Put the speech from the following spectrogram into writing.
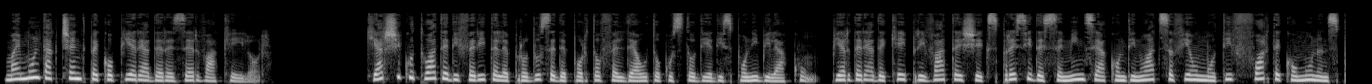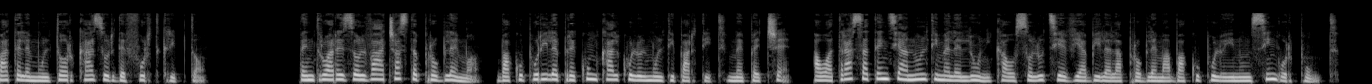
Mai mult accent pe copierea de rezervă a cheilor. Chiar și cu toate diferitele produse de portofel de autocustodie disponibile acum, pierderea de chei private și expresii de semințe a continuat să fie un motiv foarte comun în spatele multor cazuri de furt cripto. Pentru a rezolva această problemă, bacupurile precum calculul multipartit MPC au atras atenția în ultimele luni ca o soluție viabilă la problema bacupului în un singur punct.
